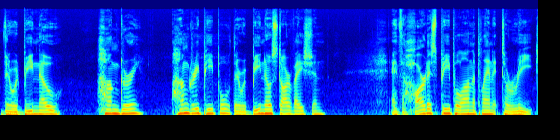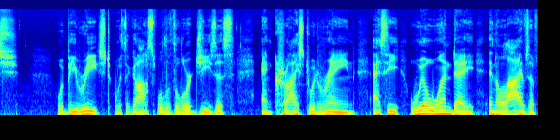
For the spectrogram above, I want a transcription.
There would be no hungry, hungry people. There would be no starvation. And the hardest people on the planet to reach would be reached with the gospel of the Lord Jesus, and Christ would reign as he will one day in the lives of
